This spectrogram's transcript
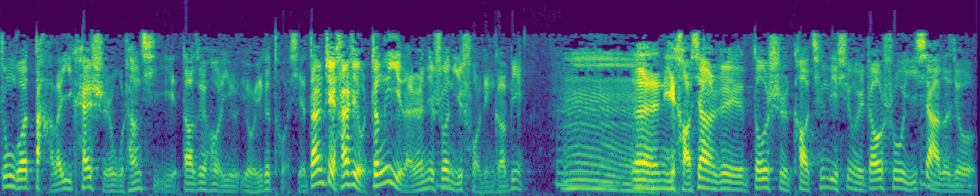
中国打了一开始武昌起义，到最后有有一个妥协，但是这还是有争议的。人家说你否定革命，嗯，呃，你好像这都是靠清帝逊位诏书一下子就，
